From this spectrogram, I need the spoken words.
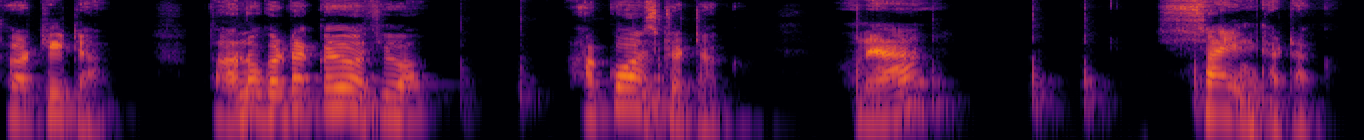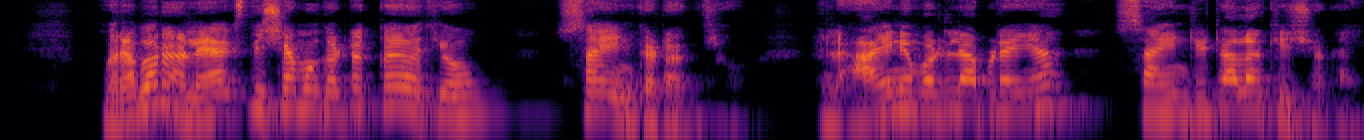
તો થીટા તો આનો ઘટક કયો થયો? આ કોસ ઘટક અને આ સાઇન ઘટક. બરાબર? એટલે એક્સ દિશામાં ઘટક કયો થયો? સાઇન ઘટક થયો. એટલે આઈને બદલે આપણે અહીંયા સાઇન થીટા લખી શકાય.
